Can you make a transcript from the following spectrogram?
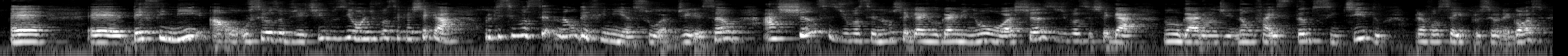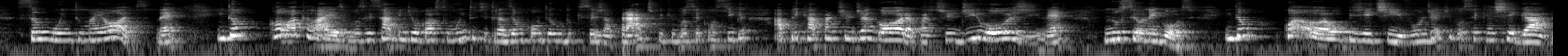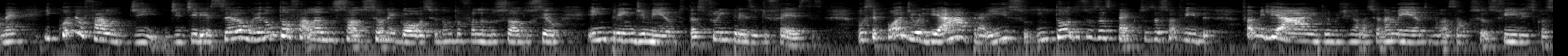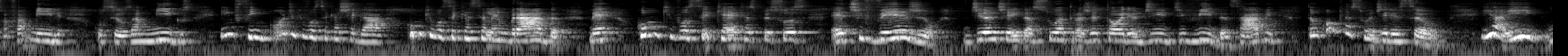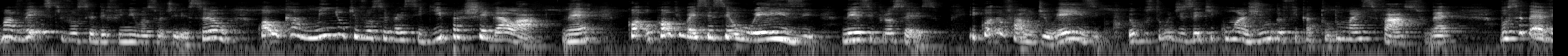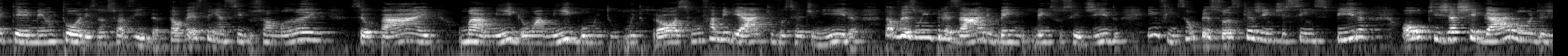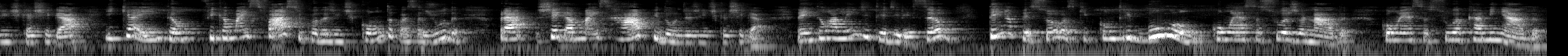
é, é, definir os seus objetivos e onde você quer chegar. Porque se você não definir a sua direção, as chances de você não chegar em lugar nenhum ou as chances de você chegar num lugar onde não faz tanto sentido para você ir para o seu negócio são muito maiores, né? Então, coloca lá, vocês sabem que eu gosto muito de trazer um conteúdo que seja prático e que você consiga aplicar a partir de agora, a partir de hoje, né, no seu negócio. Então, qual é o objetivo? Onde é que você quer chegar, né? E quando eu falo de, de direção, eu não estou falando só do seu negócio, eu não estou falando só do seu empreendimento, da sua empresa de festas. Você pode olhar para isso em todos os aspectos da sua vida, familiar, em termos de relacionamento, relação com seus filhos, com a sua família, com seus amigos, enfim, onde que você quer chegar, como que você quer ser lembrada, né? Como que você quer que as pessoas é, te vejam diante aí da sua trajetória de, de vida, sabe? Então, qual que é a sua direção? E aí, uma vez que você definiu a sua direção, qual o caminho que você vai seguir para chegar lá, né? Qual, qual que vai ser seu Waze nesse processo? E quando eu falo de Waze, eu costumo dizer que com ajuda fica tudo mais fácil, né? Você deve ter mentores na sua vida. Talvez tenha sido sua mãe, seu pai, uma amiga, um amigo muito, muito próximo, um familiar que você admira, talvez um empresário bem, bem sucedido. Enfim, são pessoas que a gente se inspira ou que já chegaram onde a gente quer chegar e que aí então fica mais fácil quando a gente conta com essa ajuda para chegar mais rápido onde a gente quer chegar. Né? Então, além de ter direção, tenha pessoas que contribuam com essa sua jornada, com essa sua caminhada.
